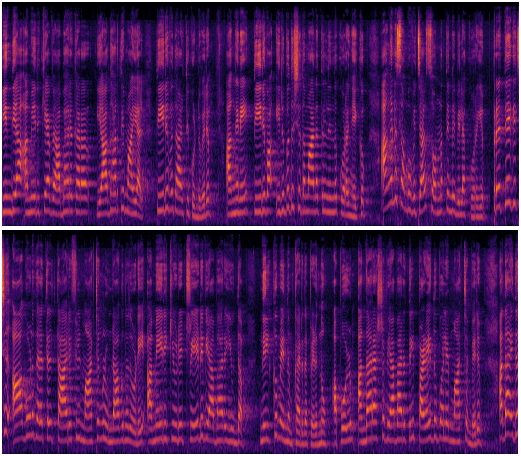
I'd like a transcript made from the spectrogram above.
ഇന്ത്യ അമേരിക്ക വ്യാപാര കരാർ യാഥാർത്ഥ്യമായാൽ തീരുവ താഴ്ത്തി കൊണ്ടുവരും അങ്ങനെ തീരുവ ഇരുപത് ശതമാനത്തിൽ നിന്ന് കുറഞ്ഞേക്കും. അങ്ങനെ സംഭവിച്ചാൽ സ്വർണത്തിന്റെ വില കുറയും. പ്രത്യേകിച്ച് ആഗോളതലത്തിൽ താരിഫിൽ മാറ്റങ്ങൾ ഉണ്ടാകുന്നതോടെ അമേരിക്കയുടെ ട്രേഡ് വ്യാപാര യുദ്ധം നിൽക്കുമെന്നും കരുതപ്പെടുന്നു. അപ്പോഴും അന്താരാഷ്ട്ര വ്യാപാരത്തിൽ പഴയതുപോലെ മാറ്റം വരും. അതായത്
